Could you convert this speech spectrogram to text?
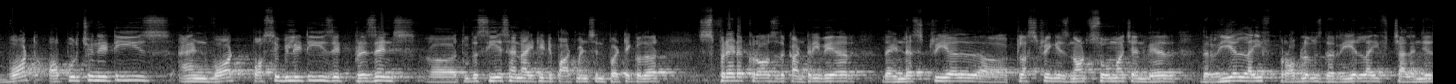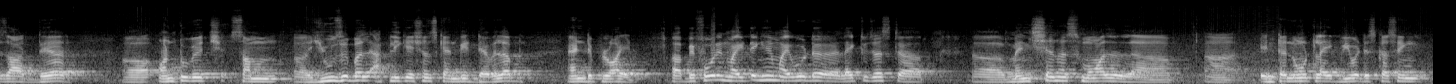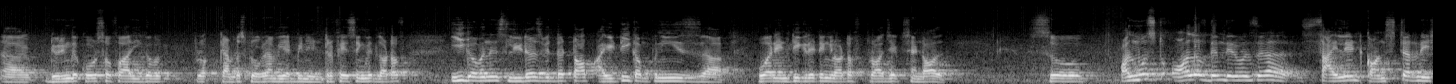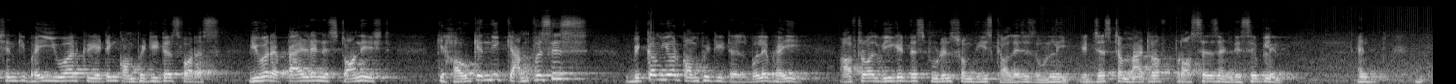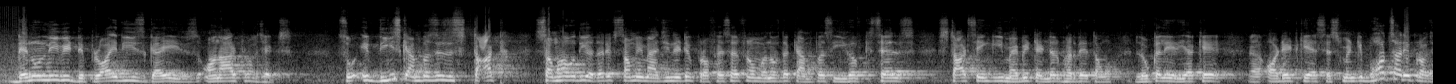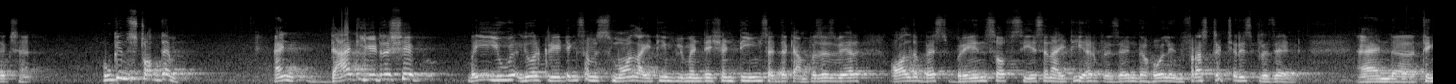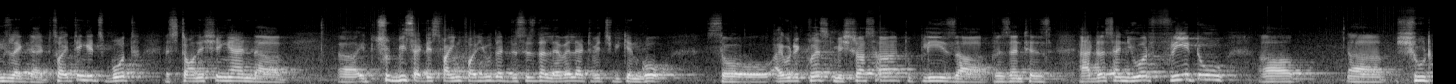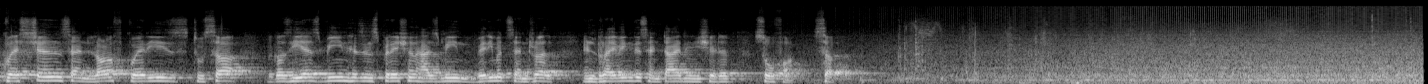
what opportunities and what possibilities it presents uh, to the CS and IT departments in particular spread across the country where the industrial uh, clustering is not so much and where the real life problems, the real life challenges are there uh, onto which some uh, usable applications can be developed and deployed. Uh, before inviting him, I would uh, like to just uh, uh mention a small uh, uh, internote like we were discussing during the course of our e-pro campus program. We had been interfacing with a lot of e-governance leaders with the top IT companies who are integrating a lot of projects and all. So almost all of them there was a silent consternation bhai you are creating competitors for us. We were appalled and astonished ki how can the campuses become your competitors बोले, भाई after all we get the students from these colleges only it just a matter of process and discipline and then only we deploy these guys on our projects so if these campus start somehow the other if some imaginative professor from one of the campus ईग of sales start saying मैं भी tender भर देता हूँ local area के audit के assessment के, बहुत सारे प्रोजेक्ट्स हैं. Who can stop them and that leadership you, you are creating some small IT implementation teams at the campuses where all the best brains of CS and IT are present, the whole infrastructure is present, and uh, things like that. So I think it's both astonishing and uh, uh, it should be satisfying for you that this is the level at which we can go. So I would request Mishra sir to please uh, present his address and you are free to uh, shoot questions and lot of queries to Sir because he has been, his inspiration has been very much central in driving this entire initiative so far. Sir.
